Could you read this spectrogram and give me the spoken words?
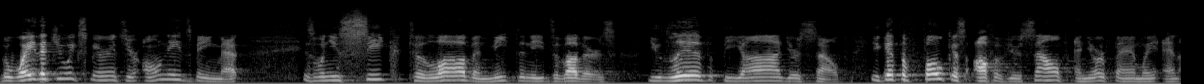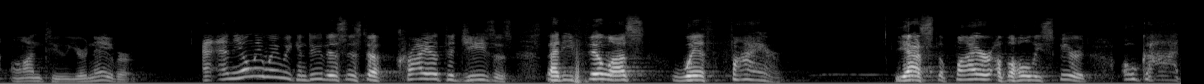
The way that you experience your own needs being met is when you seek to love and meet the needs of others, You live beyond yourself. You get the focus off of yourself and your family and onto your neighbor. And the only way we can do this is to cry out to Jesus that He fill us with fire. Yes, the fire of the Holy Spirit. Oh God,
